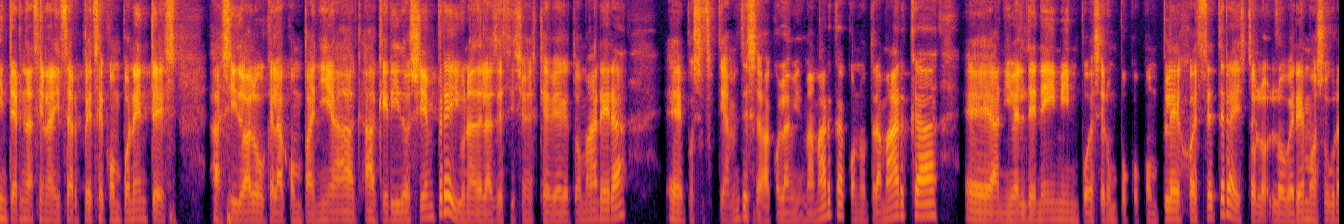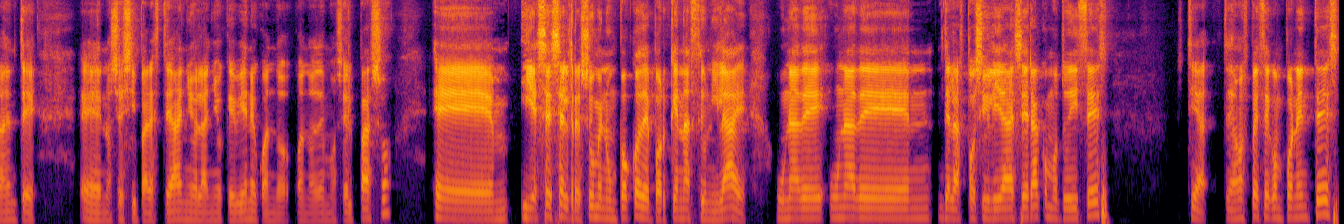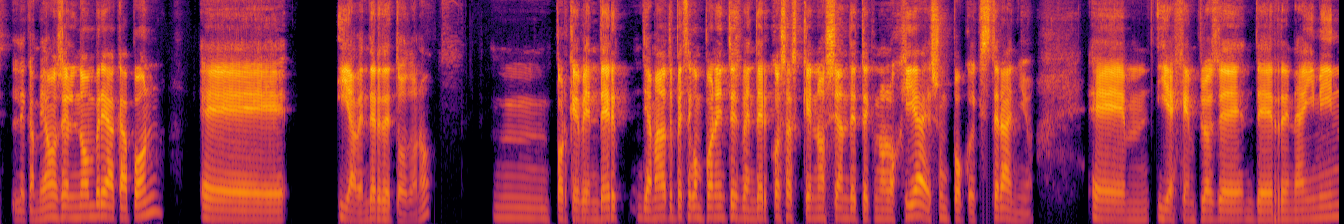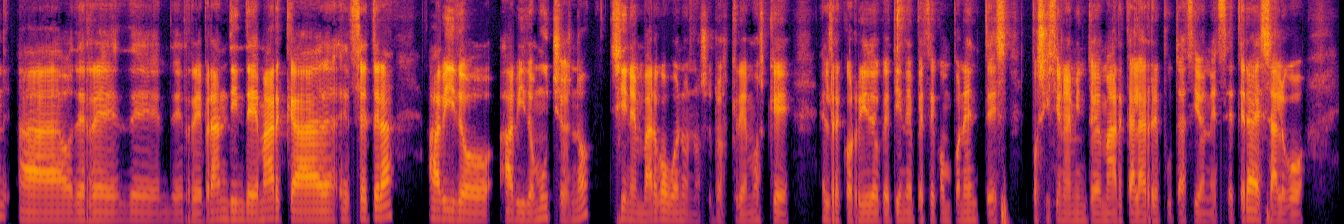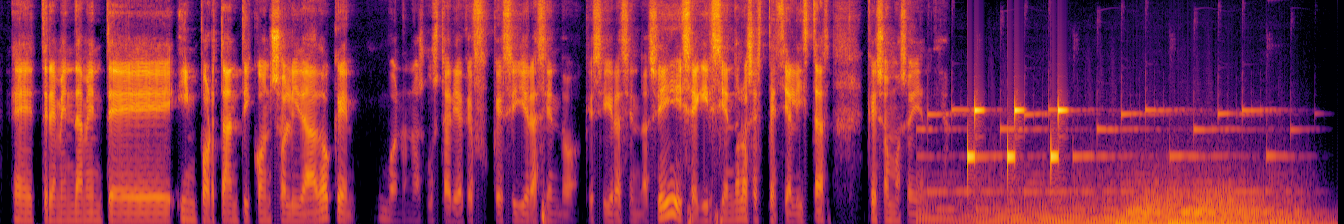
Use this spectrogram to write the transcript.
internacionalizar PC Componentes ha sido algo que la compañía ha, querido siempre y una de las decisiones que había que tomar era, eh, pues efectivamente se va con la misma marca, con otra marca, eh, a nivel de naming puede ser un poco complejo, etcétera. Esto lo, veremos seguramente, eh, no sé si para este año el año que viene cuando, cuando demos el paso. y ese es el resumen un poco de por qué nace Unilae. Una de, una de las posibilidades era, como tú dices, hostia, tenemos PC Componentes, le cambiamos el nombre a Capón, y a vender de todo, ¿no? Mm, porque vender, llamado PC Componentes, vender cosas que no sean de tecnología es un poco extraño. Em, y ejemplos de, renaming ah, o de, rebranding de marca, etcétera, ha habido, ha habido muchos, ¿no? Sin embargo, bueno, nosotros creemos que el recorrido que tiene PC Componentes, posicionamiento de marca, la reputación, etcétera, es algo eh, tremendamente importante y consolidado que, bueno, nos gustaría que, siguiera siendo, que siguiera siendo así y seguir siendo los especialistas que somos hoy en día.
